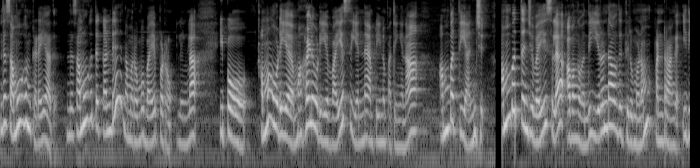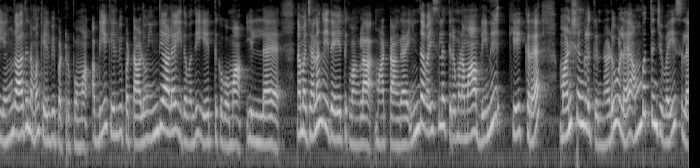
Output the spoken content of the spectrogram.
இந்த சமூகம் கிடையாது. இந்த சமூகத்தை கண்டு நம்ம ரொம்ப பயப்படுறோம் இல்லைங்களா? இப்போது அம்மாவுடைய மகளுடைய வயசு என்ன அப்படின்னு பார்த்தீங்கன்னா ஐம்பத்தி அஞ்சு. ஐம்பத்தஞ்சு வயசில் அவங்க வந்து இரண்டாவது திருமணம் பண்ணுறாங்க இது எங்காவது நம்ம கேள்விப்பட்டிருப்போமா? அப்படியே கேள்விப்பட்டாலும் இந்தியாவில் இதை வந்து ஏற்றுக்குவோமா இல்லை. நம்ம ஜனங்க இதை ஏற்றுக்குவாங்களா மாட்டாங்க. இந்த வயசில் திருமணமா? அப்படின்னு கேட்குற மனுஷங்களுக்கு நடுவில் ஐம்பத்தஞ்சு வயசில்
